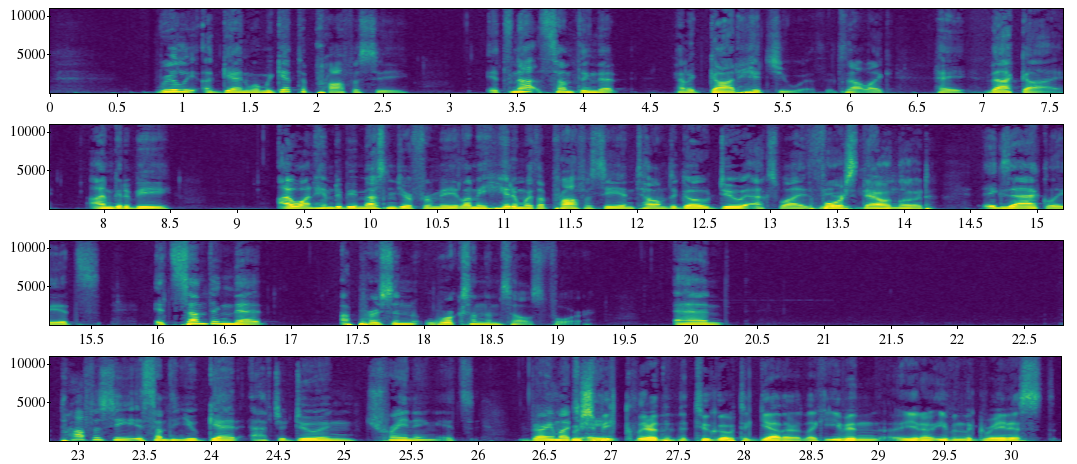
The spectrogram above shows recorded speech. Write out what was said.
really, again, when we get to prophecy, it's not something that kind of God hits you with. It's not like, hey, that guy, I'm going to be, I want him to be messenger for me. Let me hit him with a prophecy and tell him to go do X, Y, Z. Force download. Exactly. It's it's something that a person works on themselves for, and prophecy is something you get after doing training. It's very much. We should a, be clear that the two go together. Like even you know even the greatest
